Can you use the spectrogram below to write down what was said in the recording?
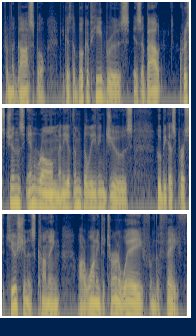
from the gospel because the book of Hebrews is about Christians in Rome, many of them believing Jews, who, because persecution is coming, are wanting to turn away from the faith.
